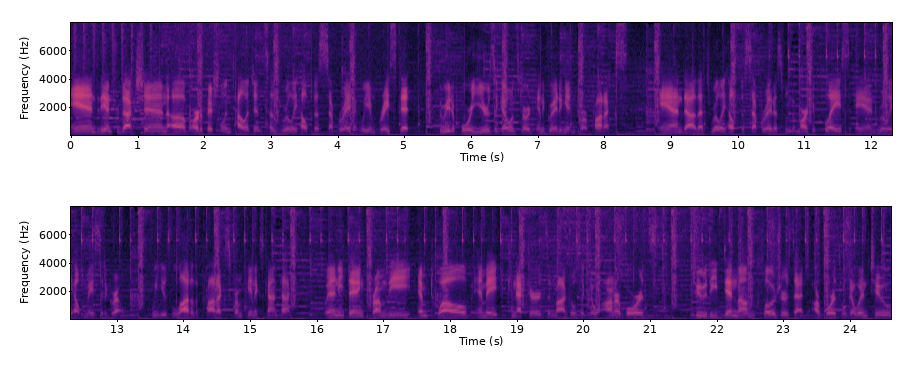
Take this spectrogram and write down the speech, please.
and the introduction of artificial intelligence has really helped us separate it. We embraced it three to four years ago and started integrating it into our products and uh, that's really helped to separate us from the marketplace and really helped Mesa to grow. We use a lot of the products from Phoenix Contact anything from the M12, M8 connectors and modules that go on our boards to the DIN mount enclosures that our boards will go into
